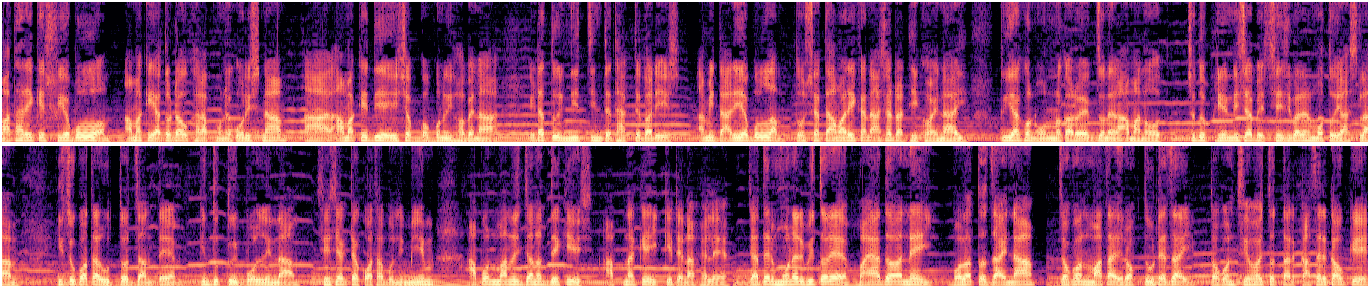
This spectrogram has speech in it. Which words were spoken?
মাথা রেখে শুয়ে বলল, আমাকে এতটাও খারাপ মনে করিস না। আর আমাকে দিয়ে এইসব কখনোই হবে না। এটা তুই নিশ্চিন্তে থাকতে পারিস। আমি দাঁড়িয়ে বললাম, তোর সাথে আমার এখানে আসাটা ঠিক হয় নাই। তুই এখন অন্য কারও একজনের আমানত। শুধু ফ্রেন্ড হিসাবে শেষবারের মতোই আসলাম। কিছু কথার উত্তর জানতে। কিন্তু তুই বললি না। শেষে একটা কথা বলি, মিম। আপন মানুষ যেন দেখিস, আপনাকেই কেটে না ফেলে। যাদের মনের ভিতরে মায়া দেওয়া নেই, বলা তো যায় না। যখন মাথায় রক্ত উঠে যায়, তখন সে হয়তো তার কাছের কাউকে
